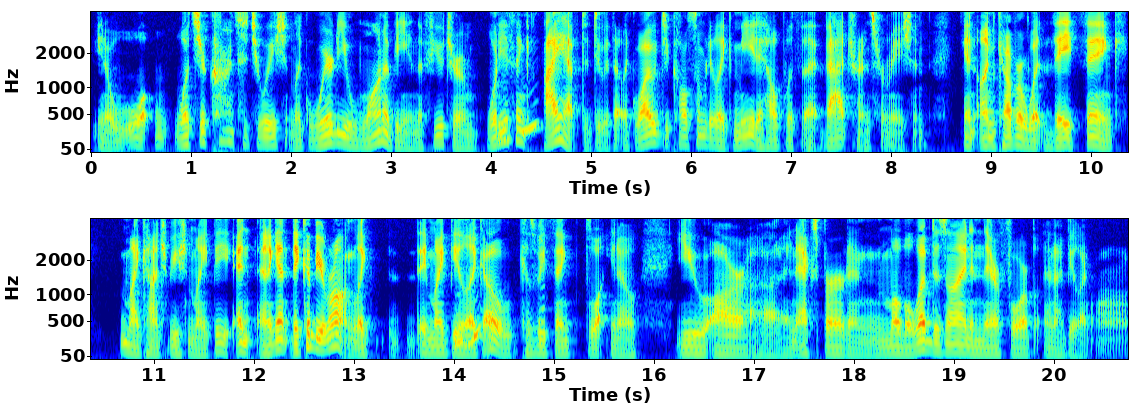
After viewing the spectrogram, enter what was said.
you know, wh- what's your current situation? Like, where do you want to be in the future? And what do you think mm-hmm. I have to do with that? Like, why would you call somebody like me to help with that that transformation and uncover what they think my contribution might be? And and again, they could be wrong. Like, they might be like, oh, because we think, you know, you are uh, an expert in mobile web design and therefore and i'd be like oh,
